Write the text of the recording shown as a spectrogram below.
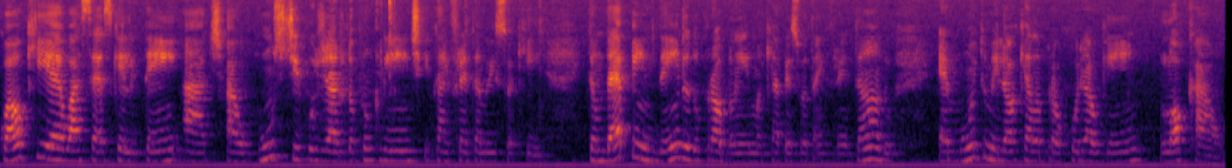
qual que é o acesso que ele tem a, a alguns tipos de ajuda para um cliente que está enfrentando isso aqui. Então, dependendo do problema que a pessoa está enfrentando, é muito melhor que ela procure alguém local.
